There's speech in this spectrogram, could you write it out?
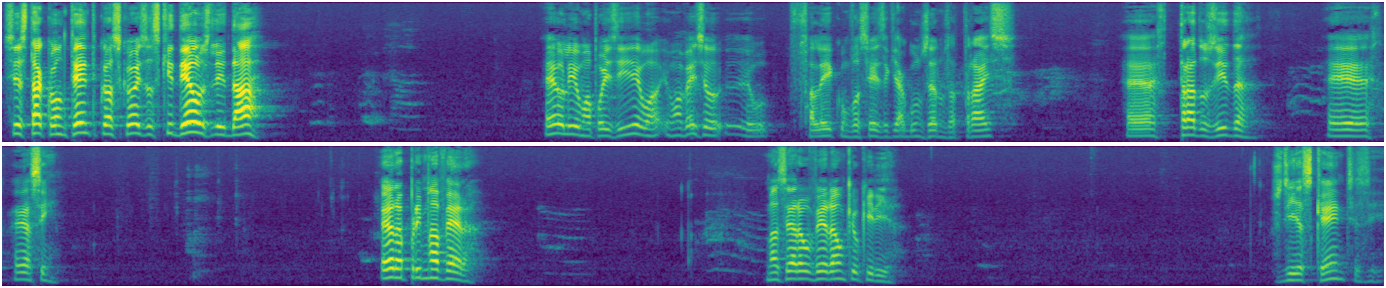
Você está contente com as coisas que Deus lhe dá? Eu li uma poesia, uma, uma vez eu, eu, falei com vocês aqui alguns anos atrás, é, traduzida é, é assim. Era primavera, mas era o verão que eu queria. Os dias quentes e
